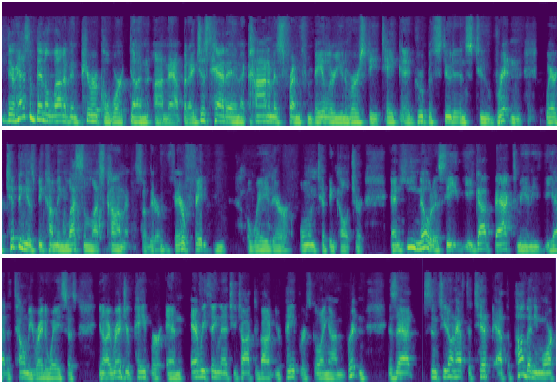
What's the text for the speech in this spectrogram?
there hasn't been a lot of empirical work done on that, but I just had an economist friend from Baylor University take a group of students to Britain, where tipping is becoming less and less common. So they're they're facing away their own tipping culture. And he noticed, he, he got back to me and he, he had to tell me right away. He says, You know, I read your paper and everything that you talked about in your paper is going on in Britain is that since you don't have to tip at the pub anymore,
